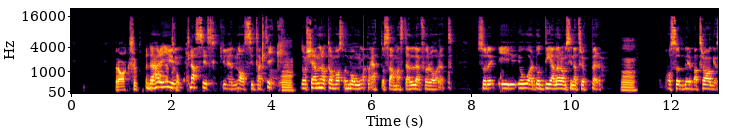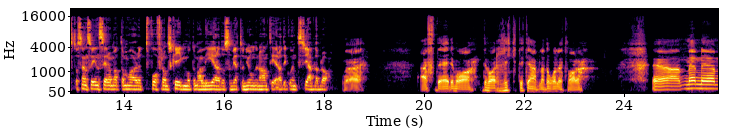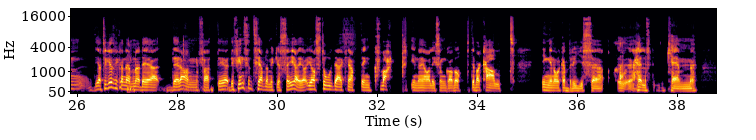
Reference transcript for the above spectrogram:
braksuccé. Men det här är ju klassisk eh, nazitaktik. Mm. De känner att de var så många på ett och samma ställe förra året. Så det, i, i år, då delar de sina trupper. Mm. Och så blir det bara tragiskt. Och sen så inser de att de har ett tvåfrontskrig mot de allierade och Sovjetunionen att hantera. Det går inte så jävla bra. Nej. Alltså det, det, var, det var riktigt jävla dåligt var det. Eh, men eh, jag tycker att vi kan nämna det däran för att det, det finns inte så jävla mycket att säga. Jag, jag stod där knappt en kvart innan jag liksom gav upp. Det var kallt, ingen orkar bry sig, uh, hälften gick hem.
